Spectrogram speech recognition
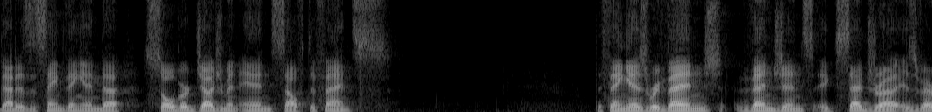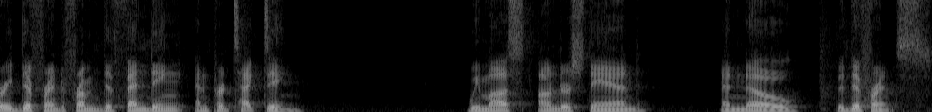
that is the same thing in the sober judgment in self defense. The thing is, revenge, vengeance, etc., is very different from defending and protecting. We must understand and know the difference.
